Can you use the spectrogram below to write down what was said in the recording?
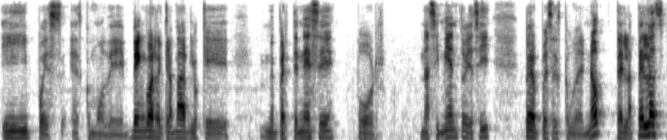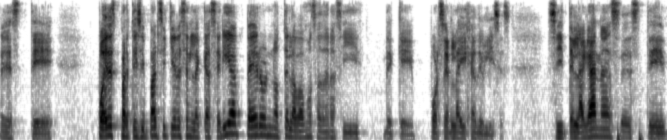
y pues es como de vengo a reclamar lo que me pertenece por nacimiento y así, pero pues es como de no, te la pelas, este, puedes participar si quieres en la cacería, pero no te la vamos a dar así de que por ser la hija de Ulises. Si te la ganas, este,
